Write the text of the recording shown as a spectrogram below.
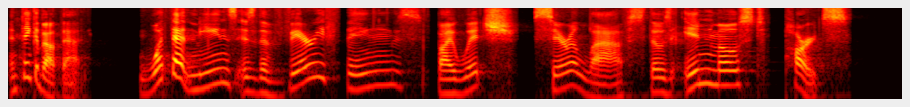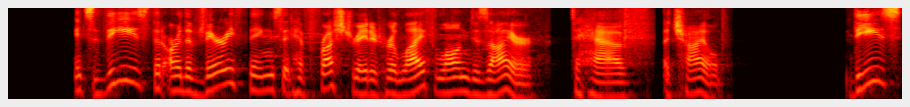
And think about that. What that means is the very things by which Sarah laughs, those inmost parts, it's these that are the very things that have frustrated her lifelong desire to have a child. These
